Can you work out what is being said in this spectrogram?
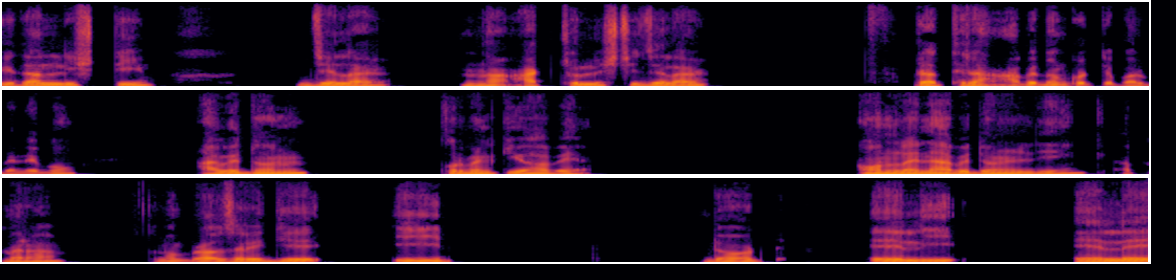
তেতাল্লিশটি জেলার না আটচল্লিশটি জেলার প্রার্থীরা আবেদন করতে পারবেন এবং আবেদন করবেন কীভাবে? অনলাইনে আবেদনের লিঙ্ক আপনারা কোনো ব্রাউজারে গিয়ে E dot L E L A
